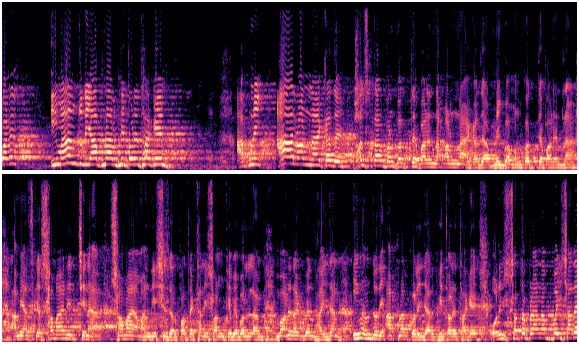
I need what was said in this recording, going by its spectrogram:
করেন, ইমান যদি আপনার ভিতরে থাকেন আপনি আর অন্যায় কাজে হস্তার্পণ করতে পারেন না, অন্যায় কাজে আপনি গমন করতে পারেন না। আমি আজকে সময় নিচ্ছি না, সময় আমার নিঃশেষের পথে খালি সংক্ষেপে বললাম। মনে রাখবেন ভাইজান, ইমান যদি আপনার কলিজার ভিতরে থাকে উনিশশত বিরানব্বই সালে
